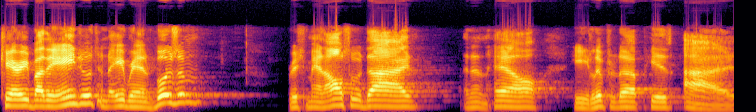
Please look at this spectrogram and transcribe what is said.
carried by the angels into Abraham's bosom. Rich man also died, and in hell he lifted up his eyes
